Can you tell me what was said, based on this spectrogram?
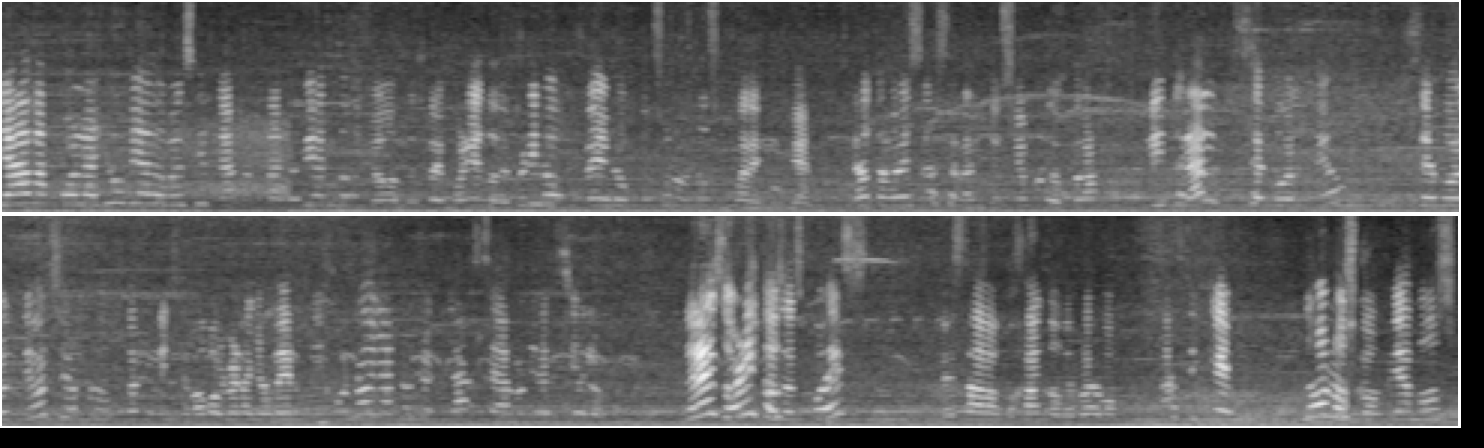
ya bajó la lluvia, debo decir, ya no está lloviendo, yo me estoy muriendo de frío, pero pues uno no se puede confiar. La otra vez hace la situación productora, literal, se volteó, se volteó el señor productor y le dije, va a volver a llover. Dijo, no, ya no, se abrió el cielo. Tres horitos después, me estaba mojando de nuevo. Así que no nos confiamos,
